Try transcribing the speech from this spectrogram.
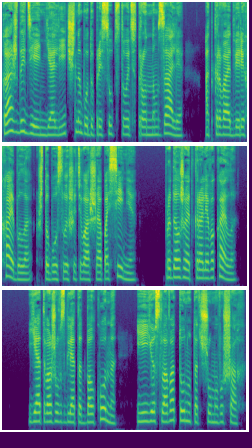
Каждый день я лично буду присутствовать в тронном зале, открывая двери Хайбела, чтобы услышать ваши опасения, продолжает королева Кайла. Я отвожу взгляд от балкона, и ее слова тонут от шума в ушах.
